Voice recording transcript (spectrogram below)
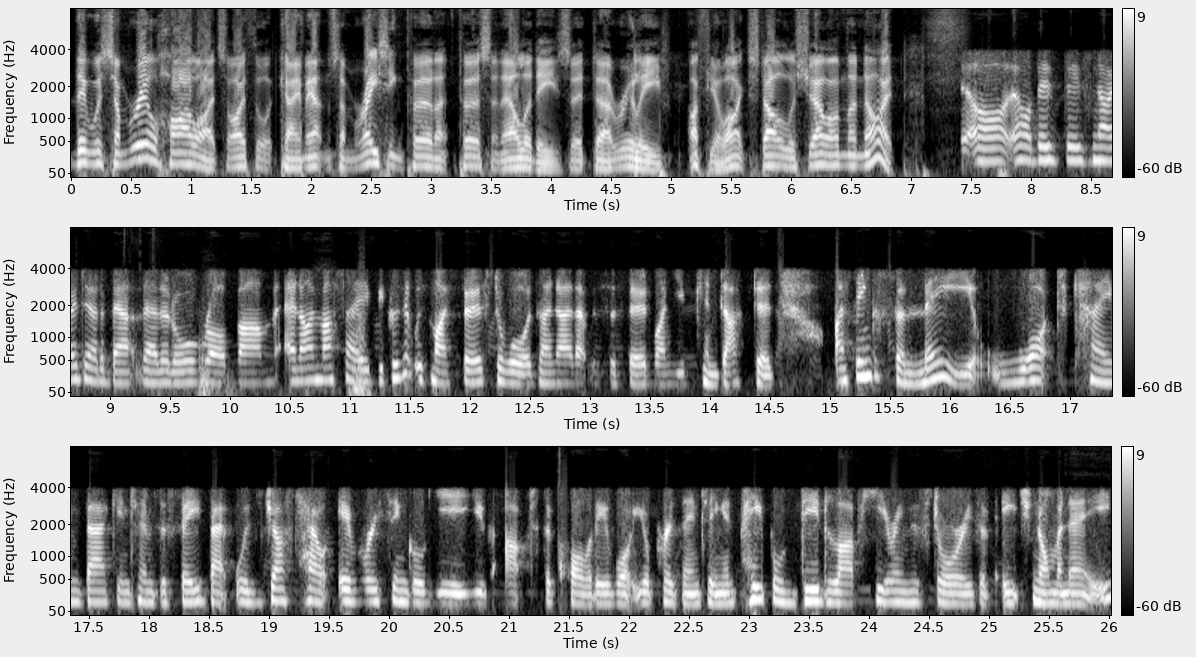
there was some real highlights I thought came out, and some racing per- personalities that uh, really, if you like, stole the show on the night. Oh, oh, there's there's no doubt about that at all, Rob. Um, and I must say, because it was my first awards, I know that was the third one you've conducted. I think for me, what came back in terms of feedback was just how every single year you've upped the quality of what you're presenting, and people did love hearing the stories of each nominee,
